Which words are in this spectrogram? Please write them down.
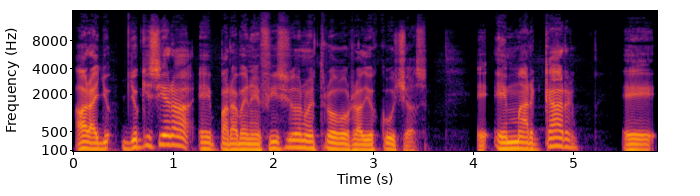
Ahora, yo, yo quisiera, eh, para beneficio de nuestros radioescuchas, eh, enmarcar eh,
